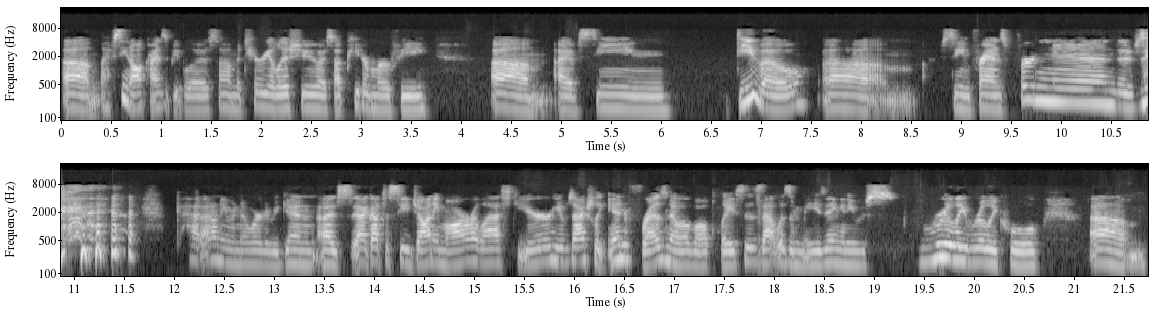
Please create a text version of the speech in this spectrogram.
Um, I've seen all kinds of people. I saw Material Issue. I saw Peter Murphy. Um, I've seen Devo. Um, I've seen Franz Ferdinand. I've seen- God, I don't even know where to begin. I got to see Johnny Marr last year. He was actually in Fresno, of all places. That was amazing, and he was really, really cool. Um,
